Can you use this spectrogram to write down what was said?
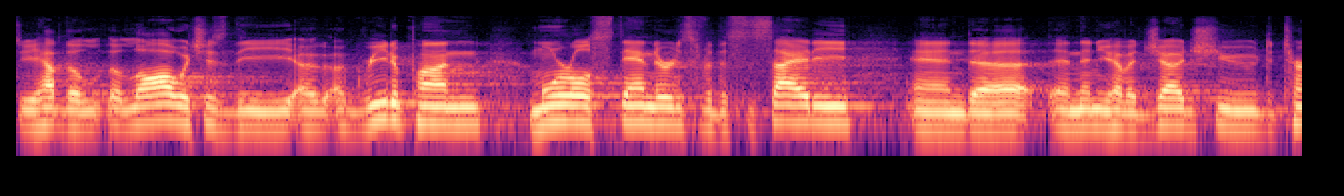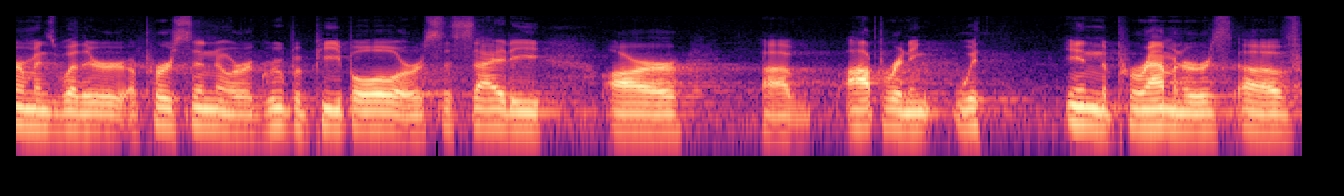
So, you have the, the law, which is the uh, agreed upon moral standards for the society and, uh, and then you have a judge who determines whether a person or a group of people or society are uh, operating within the parameters of,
